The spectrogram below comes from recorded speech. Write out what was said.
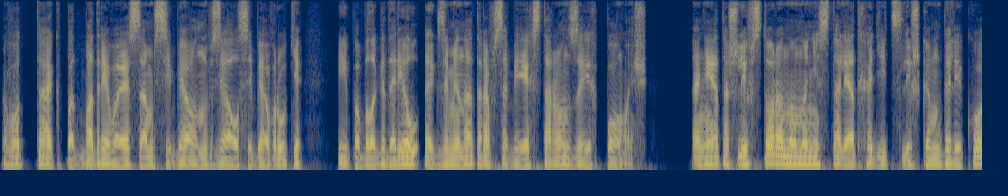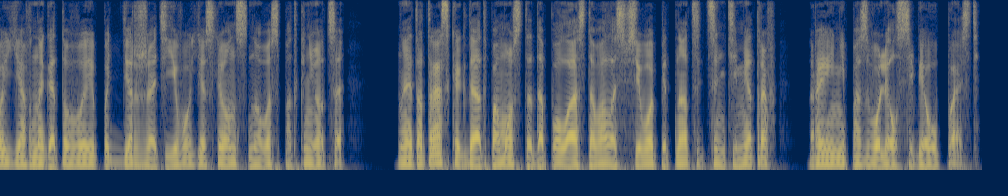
Вот так, подбадривая сам себя, он взял себя в руки и поблагодарил экзаменаторов с обеих сторон за их помощь. Они отошли в сторону, но не стали отходить слишком далеко, явно готовые поддержать его, если он снова споткнется. На этот раз, когда от помоста до пола оставалось всего 15 сантиметров, Рэй не позволил себе упасть.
